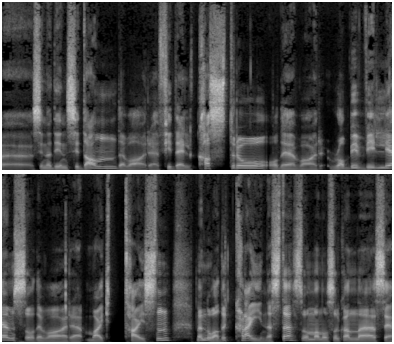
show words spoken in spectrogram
uh, Zinedine Zidane, det var uh, Fidel Castro, og det var Robbie Williams, og det var uh, Mike Tyson. Men noe av det kleineste som man også kan se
